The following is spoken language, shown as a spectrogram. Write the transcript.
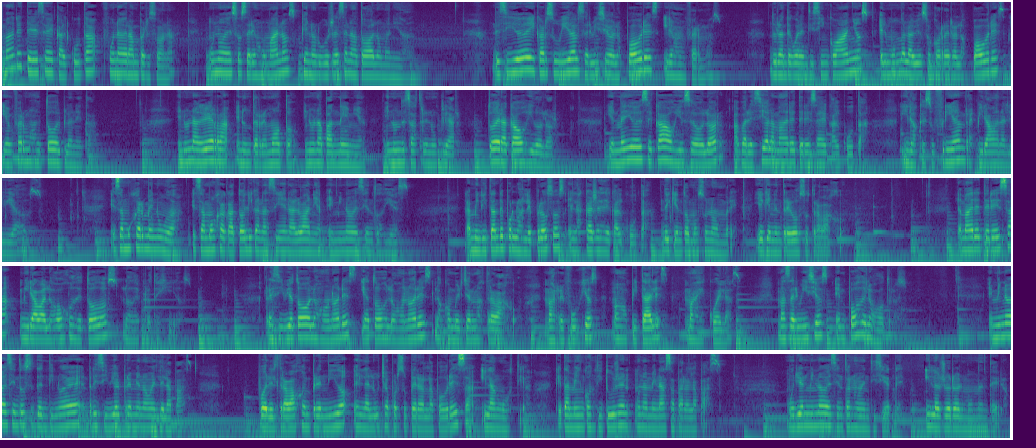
Madre Teresa de Calcuta fue una gran persona, uno de esos seres humanos que enorgullecen a toda la humanidad. Decidió dedicar su vida al servicio de los pobres y los enfermos. Durante 45 años, el mundo la vio socorrer a los pobres y enfermos de todo el planeta. En una guerra, en un terremoto, en una pandemia, en un desastre nuclear, todo era caos y dolor. Y en medio de ese caos y ese dolor aparecía la Madre Teresa de Calcuta, y los que sufrían respiraban aliviados. Esa mujer menuda, esa monja católica nacida en Albania en 1910. La militante por los leprosos en las calles de Calcuta, de quien tomó su nombre y a quien entregó su trabajo. La Madre Teresa miraba a los ojos de todos los desprotegidos. Recibió todos los honores y a todos los honores los convirtió en más trabajo, más refugios, más hospitales, más escuelas, más servicios en pos de los otros. En 1979 recibió el Premio Nobel de la Paz por el trabajo emprendido en la lucha por superar la pobreza y la angustia, que también constituyen una amenaza para la paz. Murió en 1997 y la lloró el mundo entero.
